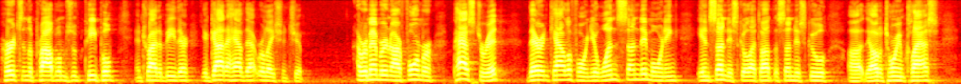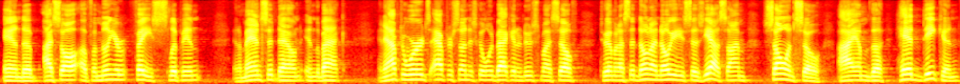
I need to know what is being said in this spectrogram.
hurts and the problems of people and try to be there. You got to have that relationship. I remember in our former pastorate there in California, one Sunday morning in Sunday school, I taught the Sunday school, uh, the auditorium class, and uh, I saw a familiar face slip in and a man sit down in the back. And afterwards, after Sunday school, I went back and introduced myself to him, and I said, Don't I know you? He says, Yes, I'm so and so. I am the head deacon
